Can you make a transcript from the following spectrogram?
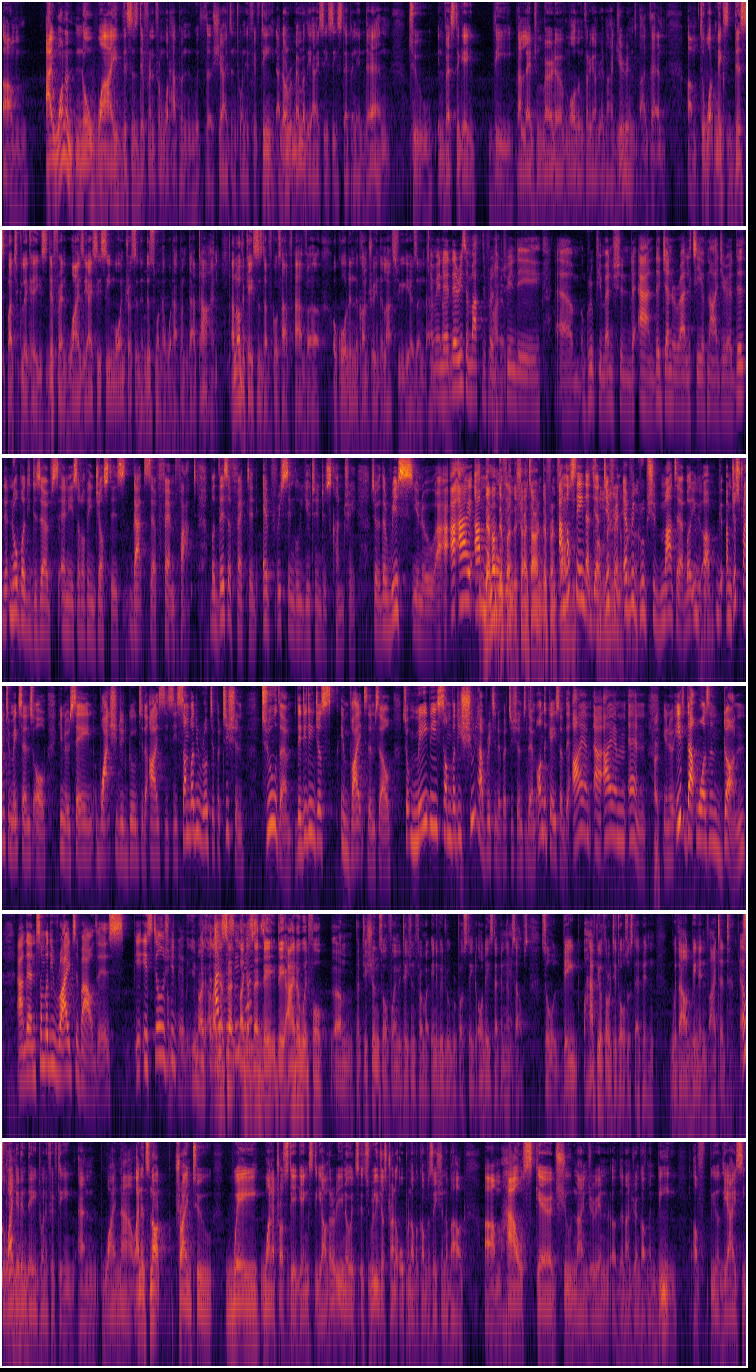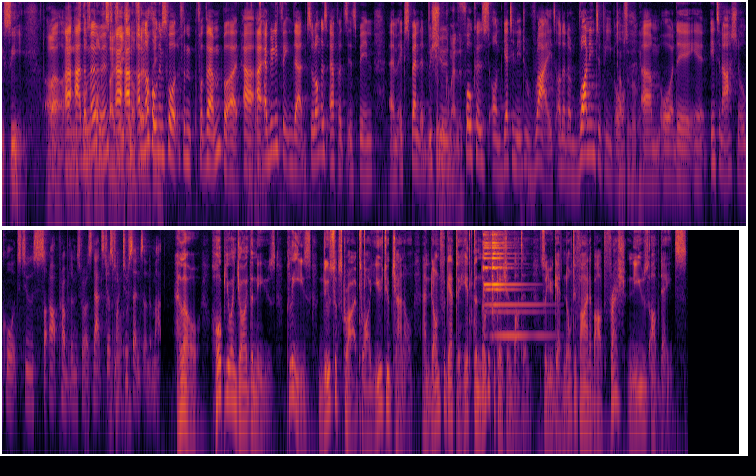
Um, I want to know why this is different from what happened with the Shiites in 2015. I don't remember the ICC stepping in then to investigate the alleged murder of more than 300 Nigerians back then. Um, so what makes this particular case different? Why is the ICC more interested in this one than what happened that time? And other cases that, of course, have, have uh, occurred in the country in the last few years. And, and I mean, and there is a marked difference between the um, group you mentioned and the generality of Nigeria. The, the, nobody deserves any sort of injustice. That's a firm fact. But this affected every single youth in this country. So the risks, you know, I, I, am They're not, not different. The Shiites aren't different. I'm not saying that they're different. Every group should matter. But you, uh, I'm just trying to make sense of, you know, saying why should it go to the ICC? Somebody wrote a petition to them. They didn't just invite themselves. So maybe somebody should have written a petition to them on the case of the IM, uh, IMN. I, you know, if that wasn't done, and then somebody writes about this, it's still it, you know like I said like I said they they either wait for um, petitions or for invitations from an individual group or state or they step in yeah. themselves. So they have the authority to also step in without being invited. Okay. so why didn't they in 2015 and why now? And it's not trying to weigh one atrocity against the other. You know it's it's really just trying to open up a conversation about um, how scared should Nigerian uh, the Nigerian government be of you know the ICC um, well, at the moment, I, am not holding for, for, for, them, but uh, I, I, really think that so long as efforts is being um, expended, we should, should focus on getting it right other than running to people um, or the uh, international courts to sort out problems for us. That's just Absolutely. my two cents on the matter. Hello, hope you enjoyed the news. Please do subscribe to our YouTube channel and don't forget to hit the notification button so you get notified about fresh news updates.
